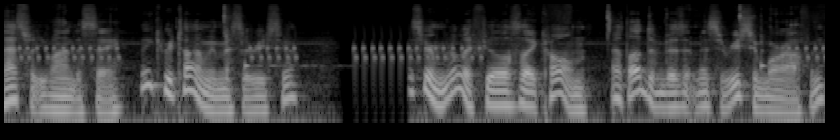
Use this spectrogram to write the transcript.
That's what you wanted to say. Thank you for telling me, Miss Arisu. This room really feels like home. I'd love to visit Miss Arisu more often.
